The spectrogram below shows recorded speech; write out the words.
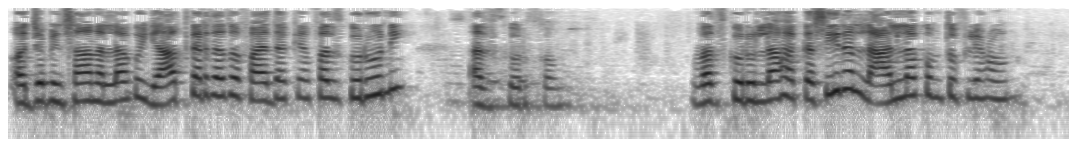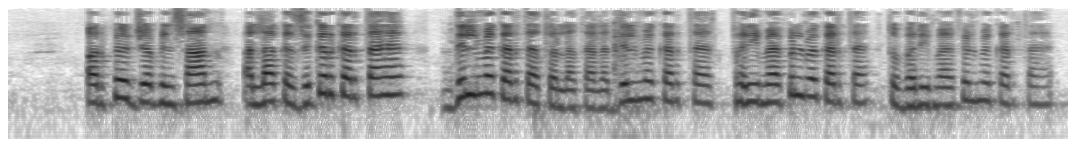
اور جب انسان اللہ کو یاد کرتا ہے تو فائدہ کیا؟ فض قرونی ازکر کم وزقر اللہ کثیر اللہ اللہ کم تفل اور پھر جب انسان اللہ کا ذکر کرتا ہے، دل میں کرتا ہے تو اللہ تعالیٰ دل میں کرتا ہے، بھری محفل میں کرتا ہے تو بھری محفل میں کرتا ہے۔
